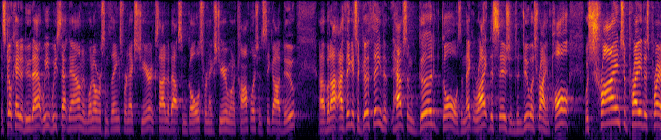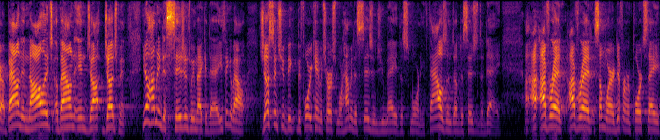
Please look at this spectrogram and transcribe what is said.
It's okay to do that. We, we sat down and went over some things for next year, excited about some goals for next year we want to accomplish and see God do. Uh, but I, I, think it's a good thing to have some good goals and make right decisions and do what's right. And Paul was trying to pray this prayer abound in knowledge, abound in ju- judgment. You know how many decisions we make a day? You think about just since you be, before you came to church this morning, how many decisions you made this morning? Thousands of decisions a day. I, have read, I've read somewhere different reports say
